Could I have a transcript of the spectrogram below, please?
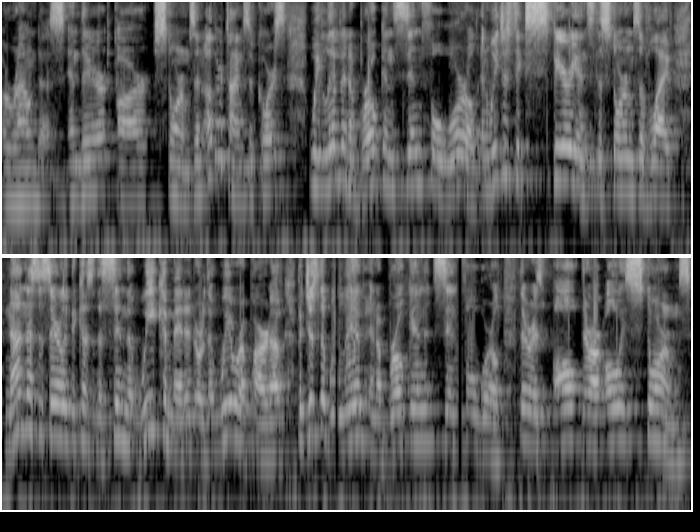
around us. And there are storms. And other times, of course, we live in a broken, sinful world and we just experience the storms of life, not necessarily because of the sin that we committed or that we were a part of, but just that we live in a broken, sinful world. There is all there are always storms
